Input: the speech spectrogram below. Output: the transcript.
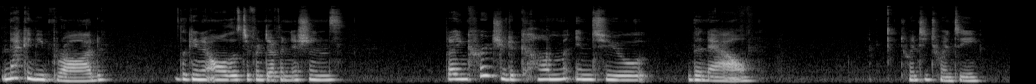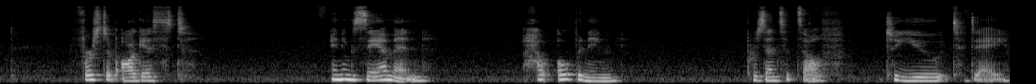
and that can be broad, looking at all those different definitions, but I encourage you to come into the now, 2020, 1st of August, and examine how opening presents itself to you today.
